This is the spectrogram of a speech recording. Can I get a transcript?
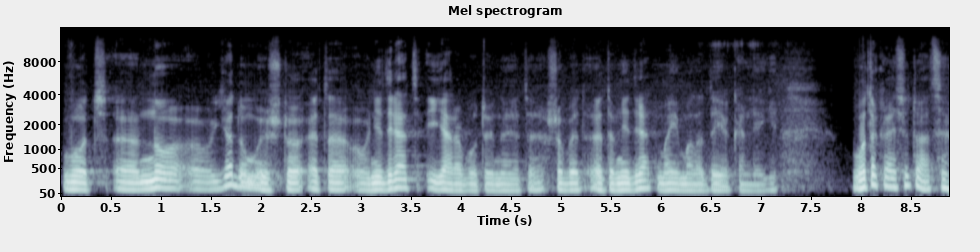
Вот. э, Но э, я думаю, что это внедрят, и я работаю на это, чтобы это внедрят мои молодые коллеги. Вот такая ситуация.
